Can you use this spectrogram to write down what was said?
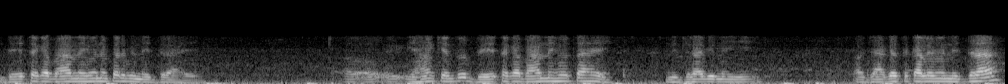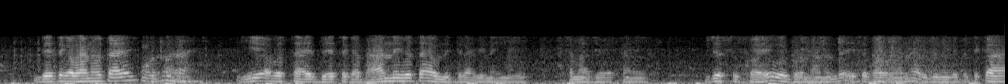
द्वैत का भान नहीं होने पर भी निद्रा है। यहाँ किन्तु द्वैत का भान नहीं होता है। निद्रा भी नहीं है। और जागृत काल में निद्रा द्वैत का भान होता है? ये अवस्था है द्वैत का भान नहीं होता है और निद्रा भी नहीं है। समाधि अवस्था में जो सुख है वो ब्रह्मानंद ऐसे भगवान ने अर्जुन के प्रति कहा।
